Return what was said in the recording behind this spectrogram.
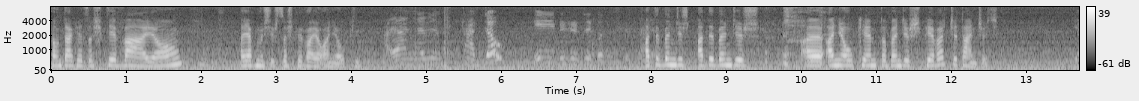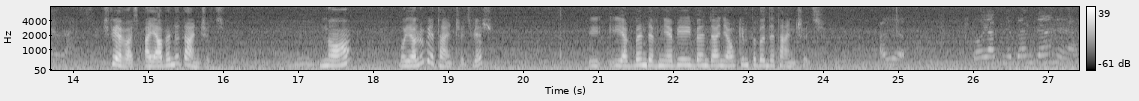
Są takie, co śpiewają. A jak myślisz, co śpiewają aniołki? A ja nie wiem, tańczą i będzie tylko to A ty będziesz, a ty będziesz e, aniołkiem, to będziesz śpiewać czy tańczyć? śpiewać. Śpiewać, a ja będę tańczyć. No, bo ja lubię tańczyć, wiesz? I, I jak będę w niebie i będę aniołkiem, to będę tańczyć. Ale to jak nie będę, nie wiem.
